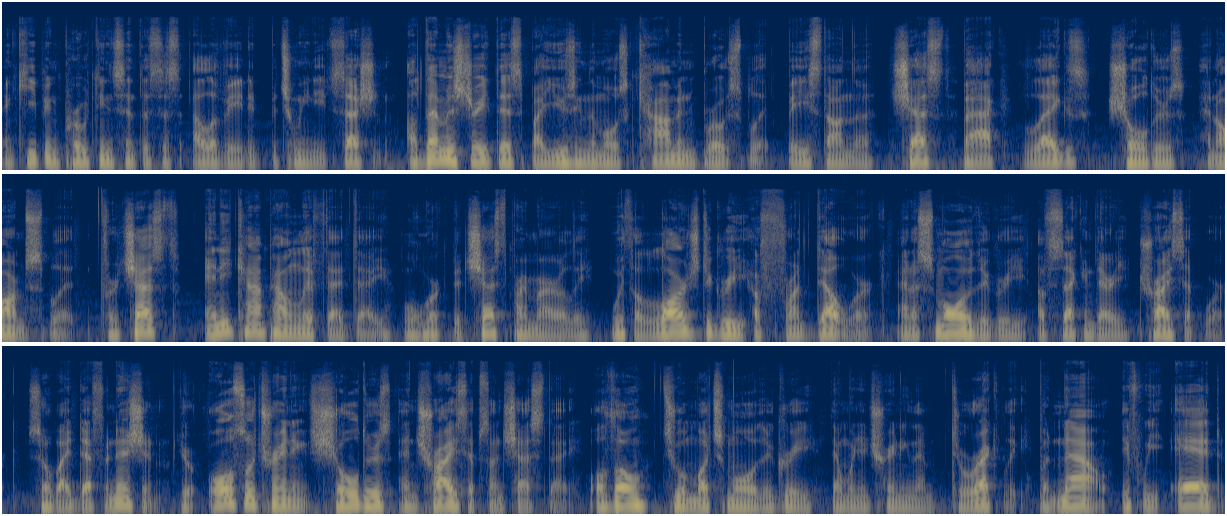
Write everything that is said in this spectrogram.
and keeping protein synthesis elevated between each session. I'll demonstrate this by using the most common bro split based on the chest, back, legs, shoulders, and arms split. For chest, any compound lift that day will work the chest primarily with a large degree of front delt work and a smaller degree of secondary tricep work. So by definition, you're also training shoulders and triceps on chest day, although to a much smaller degree than when you're training them directly. But now, if we add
